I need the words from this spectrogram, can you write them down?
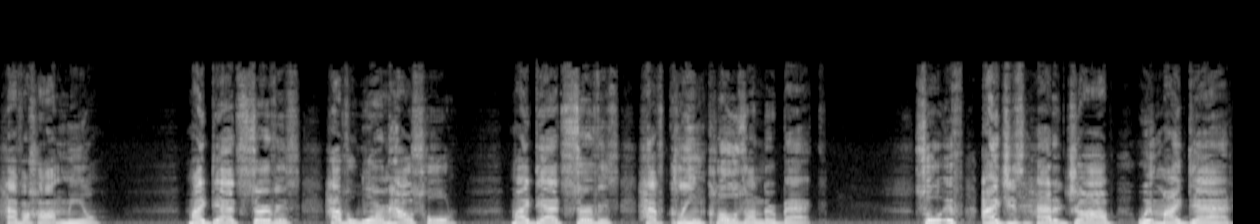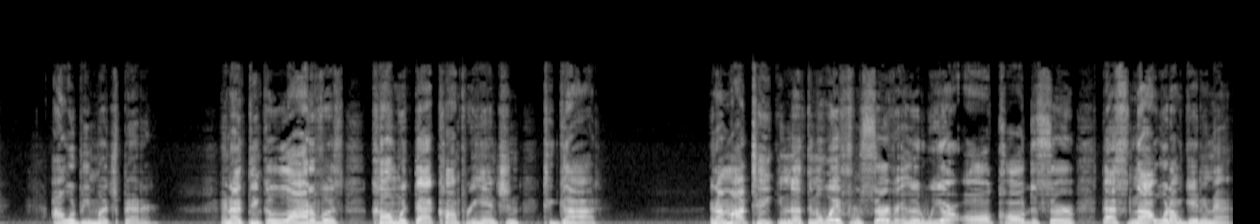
have a hot meal. My dad's servants have a warm household. My dad's servants have clean clothes on their back. So if I just had a job with my dad, I would be much better. And I think a lot of us come with that comprehension to God. And I'm not taking nothing away from servanthood. We are all called to serve. That's not what I'm getting at.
